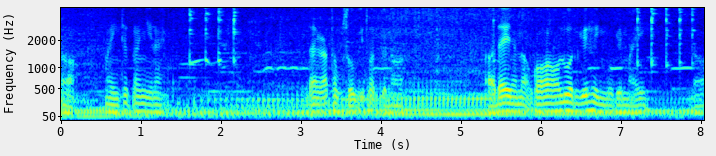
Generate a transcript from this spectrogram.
Đó hình thức nó như này. Đây các thông số kỹ thuật của nó. Ở đây là nó có luôn cái hình của cái máy. Đó.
